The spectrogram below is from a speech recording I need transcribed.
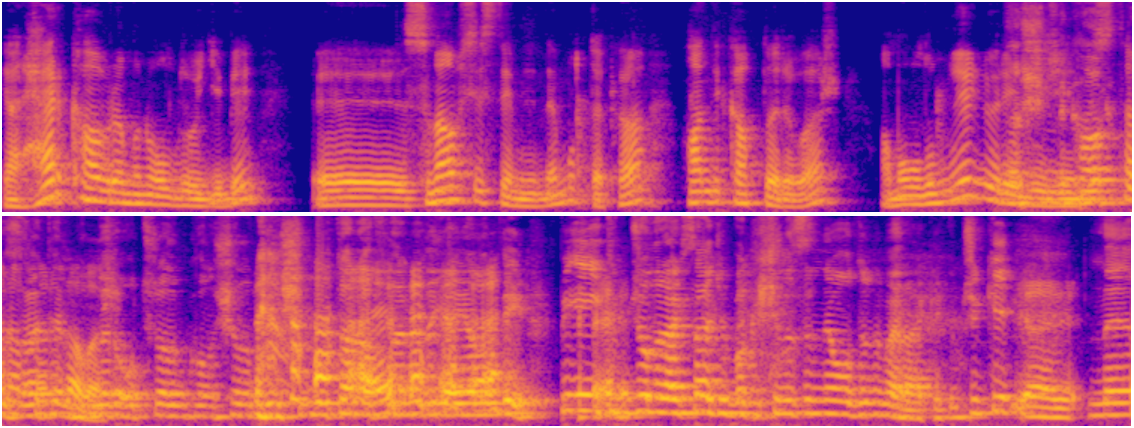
Yani her kavramın olduğu gibi e, sınav sisteminin de mutlaka handikapları var. Ama olumluya Ya şimdi kalkıp tarafları zaten da var. bunları oturalım konuşalım. Bu işin bu taraflarını da yayalım değil. Bir eğitimci olarak sadece bakışınızın ne olduğunu merak ettim. Çünkü Yani ne,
